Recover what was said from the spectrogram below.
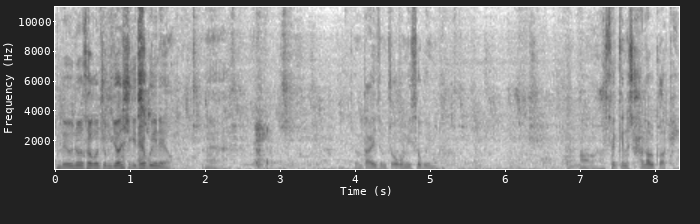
근데 이 녀석은 좀 연식이 돼 보이네요. 나이 좀 조금 있어 보입니다. 아, 새끼는 잘 나올 것 같아요.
